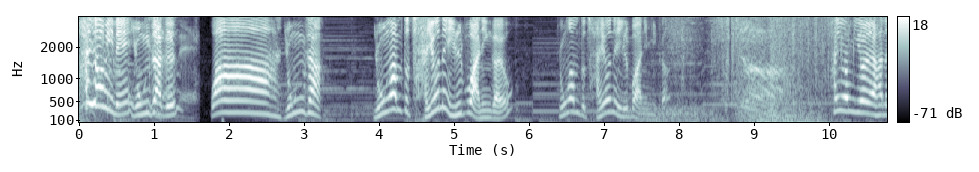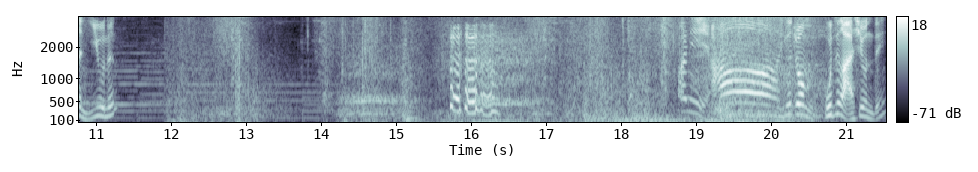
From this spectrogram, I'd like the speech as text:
화염이네 용작은 와 용작 용암도 자연의 일부 아닌가요? 용암도 자연의 일부 아닙니까? 화염이어야 하는 이유는? 아니 아 이거 좀 고증 아쉬운데?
